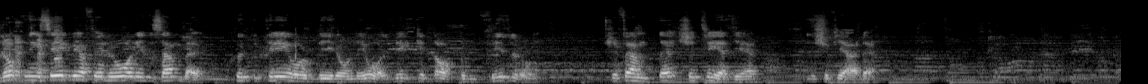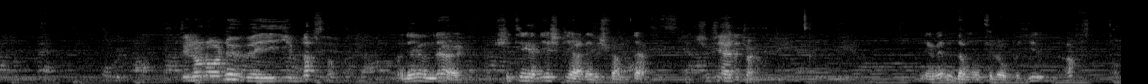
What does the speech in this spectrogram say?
Drottning Silvia fyller år i december. 73 år blir hon i år. Vilket datum fyller hon? 25, 23 eller 24? Fyller hon år nu i julafton? Och det undrar jag. 23, 24 eller 25? 24 tror jag. Jag vet inte om hon fyller år på julafton.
